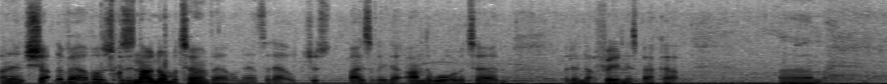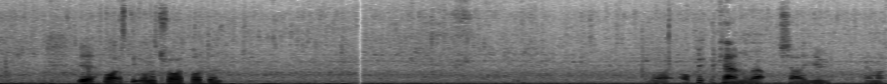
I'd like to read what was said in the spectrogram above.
and then shut the valve because there's no non-return valve on there, so that'll just basically that underwater return will end up filling this back up. Um, yeah, right, let's get you on the tripod then. Right, I'll pick the camera up to show you how much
